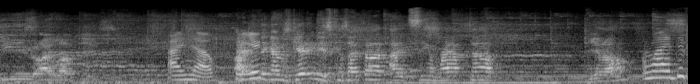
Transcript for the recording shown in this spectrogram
You, I love these. I know. I didn't think I was getting these because I thought I'd see them wrapped up. You know? well, I did,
